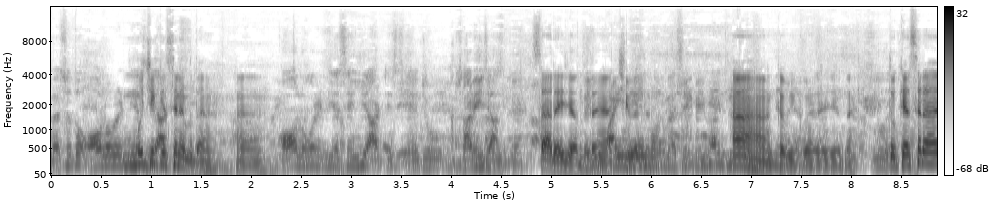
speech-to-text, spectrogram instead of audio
वैसे तो ऑल ओवर इंडिया मुझे किसी ने बताया। हाँ। ऑल ओवर इंडिया से ही आर्टिस्ट हैं जो सारे ही जानते हैं। सारे ही जानते हैं अच्छी बात है। हाँ हाँ कभी कभार रह जाता तो कैसा रहा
